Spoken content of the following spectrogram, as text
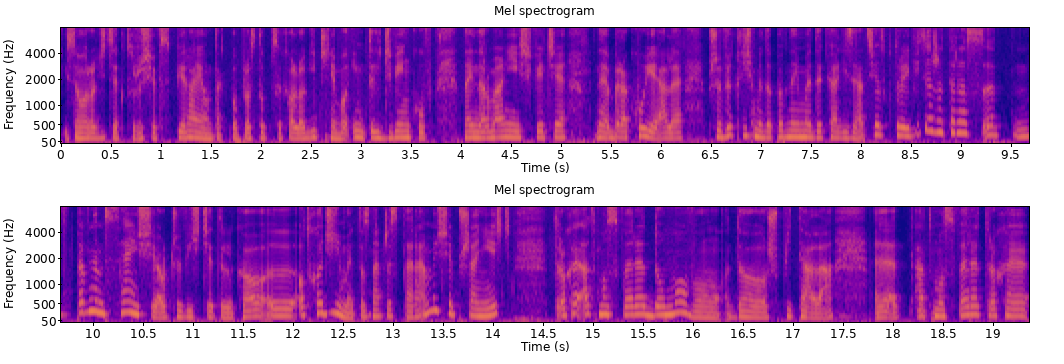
I są rodzice, którzy się wspierają tak po prostu psychologicznie, bo im tych dźwięków najnormalniej w świecie brakuje, ale przywykliśmy do pewnej medykalizacji, od której widzę, że teraz w pewnym sensie oczywiście tylko odchodzimy. To znaczy staramy się przenieść trochę atmosferę domu do szpitala. E, atmosferę trochę,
